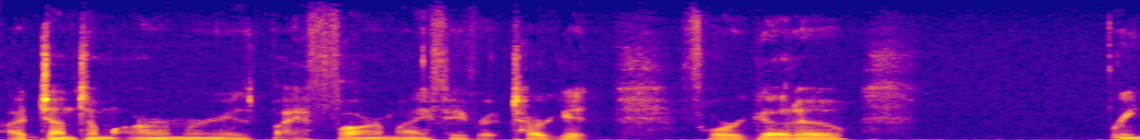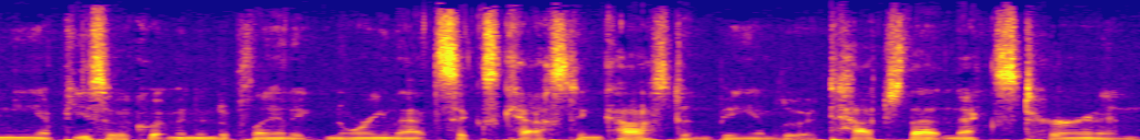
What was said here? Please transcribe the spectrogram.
Argentum Armor is by far my favorite target for Godo. Bringing a piece of equipment into play and ignoring that six casting cost and being able to attach that next turn and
